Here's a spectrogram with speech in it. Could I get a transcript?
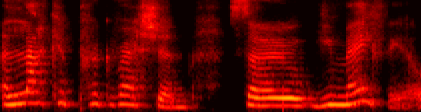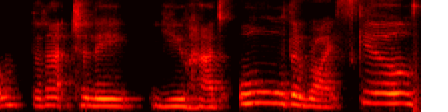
a lack of progression. So you may feel that actually you had all the right skills,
